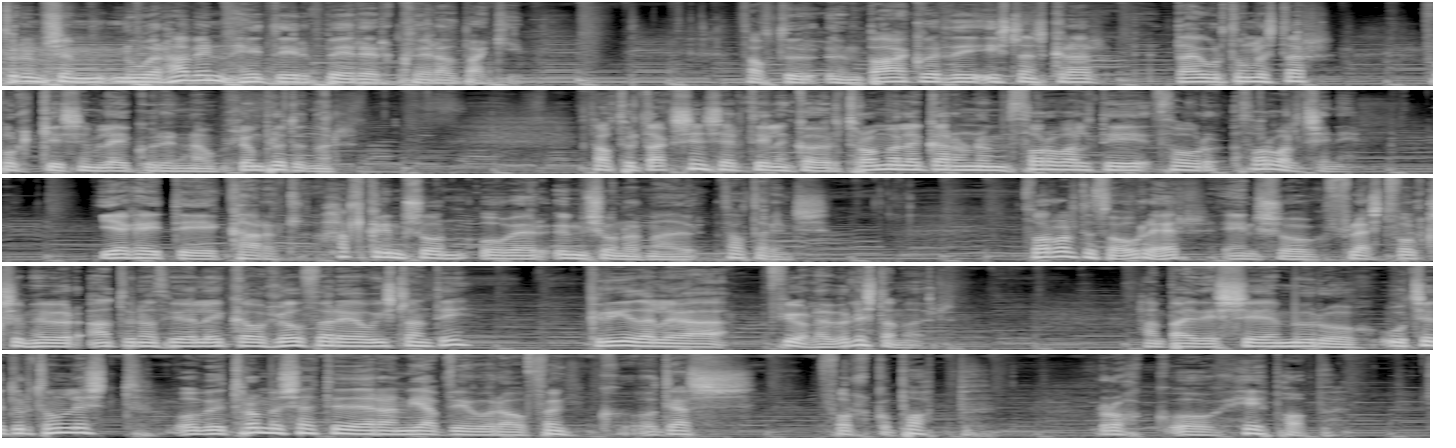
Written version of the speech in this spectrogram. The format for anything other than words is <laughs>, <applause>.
Þátturum sem nú er hafinn heitir Berir hver að baki. Þáttur um bakverði íslenskrar dagur tónlistar, fólki sem leikur inn á hljómplutunar. Þáttur dagsins er tilengaður trómuleikarunum Þorvaldi Þór Þorvaldsinni. Ég heiti Karl Hallgrímsson og er umsjónarmæður þáttarins. Þorvaldur Þór er, eins og flest fólk sem hefur atvinnað því að leika á hljóðfæri á Íslandi, gríðarlega fjólhefur listamæður. Hann bæði semur og útsettur tónlist og við trommusettið er hann jafnvígur á funk og jazz, folk og pop, rock og hip-hop.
